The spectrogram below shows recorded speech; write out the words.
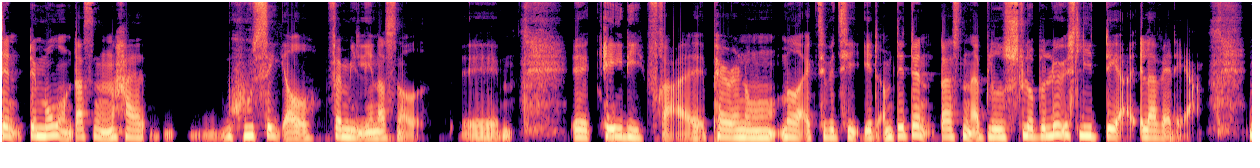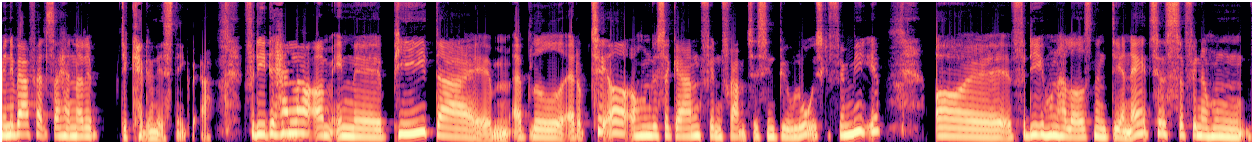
den dæmon, der sådan har huseret familien og sådan noget. Øh, øh, Katie fra øh, Paranormal Activity 1, om det er den, der sådan er blevet sluppet løs lige der, eller hvad det er. Men i hvert fald så handler det det kan det næsten ikke være. Fordi det handler om en øh, pige, der øh, er blevet adopteret, og hun vil så gerne finde frem til sin biologiske familie. Og øh, fordi hun har lavet sådan en DNA-test, så finder hun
